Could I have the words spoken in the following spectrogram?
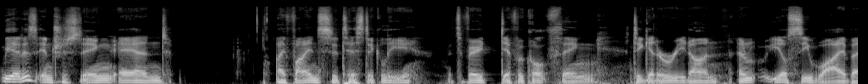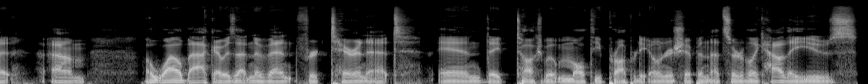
Yeah, it is interesting. And I find statistically, it's a very difficult thing to get a read on, and you'll see why. But um, a while back, I was at an event for Teranet, and they talked about multi-property ownership, and that's sort of like how they use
